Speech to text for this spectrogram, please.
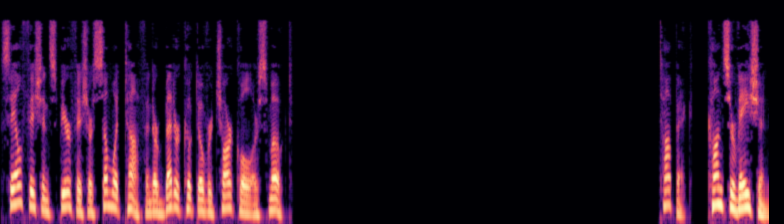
Sailfish and spearfish are somewhat tough and are better cooked over charcoal or smoked. Conservation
